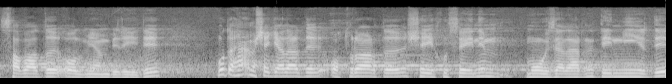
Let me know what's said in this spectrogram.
savadı olmayan biri idi. Bu da həmişə gələrdi, oturardı, Şeyx Hüseynin moizələrini dinləyirdi.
